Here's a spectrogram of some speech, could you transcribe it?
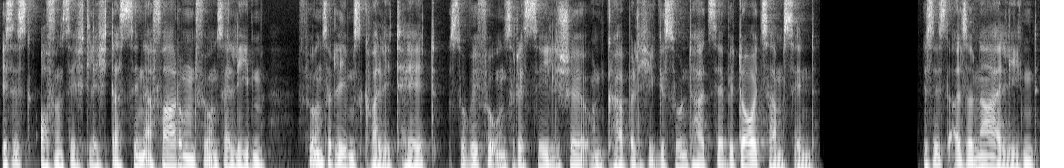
Es ist offensichtlich, dass Sinnerfahrungen für unser Leben, für unsere Lebensqualität sowie für unsere seelische und körperliche Gesundheit sehr bedeutsam sind. Es ist also naheliegend,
